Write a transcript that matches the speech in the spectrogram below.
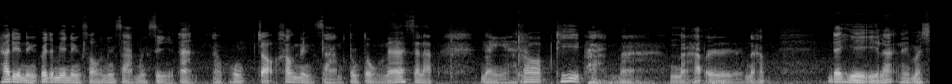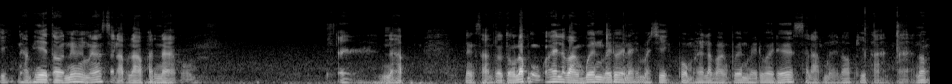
ถ้าเด่นหนึ่งก็จะมีหนึ่งสองหนึ่งสามหนึ่งสี่นั่นนะครับผมเจาะเข้าหนึ่งสามตรงๆนะสลับในรอบที่ผ่านมานะครับเออนะครับได้เฮอีละในมาชิกนะเฮต่อเนื่องนะสลับลาวพัฒนาผมเออนะครับหนึ่งสามตัวตรงแล้วผมก็ให้ระวังเบิ้ลไว้ด้วยนะมาชิกผมให้ระวังเบิ้ลไว้ด้วยเด้อสลับในรอบที่ผ่านมาเนาะ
